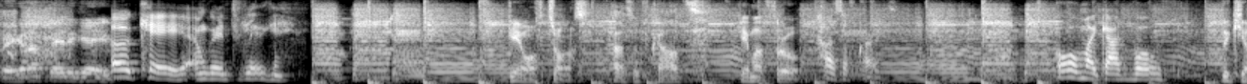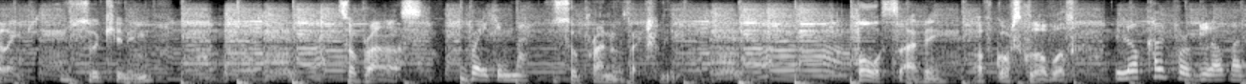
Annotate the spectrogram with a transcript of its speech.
We're gonna play the game. Okay, I'm going to play the game. Game of Thrones. House of Cards. Game of Thrones. House of Cards. Oh my God, both. The Killing. The Killing. Sopranos. Breaking Bad. Sopranos, actually. Both, I think. Of course, Global. Local for global.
